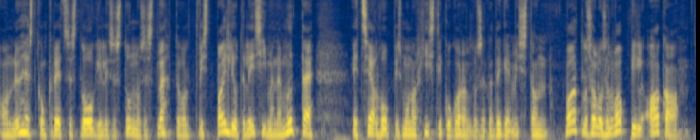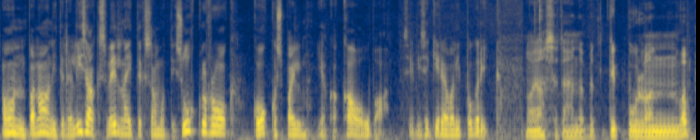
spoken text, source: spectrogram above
on ühest konkreetsest loogilisest tunnusest lähtuvalt vist paljudel esimene mõte, et seal hoopis monarhistliku korraldusega tegemist on. vaatlusalusel vapil aga on banaanidele lisaks veel näiteks samuti suhkruroog, kookospalm ja kakaouba, sellise kirjava lipuga riik nojah, see tähendab, et tipul on vapp,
